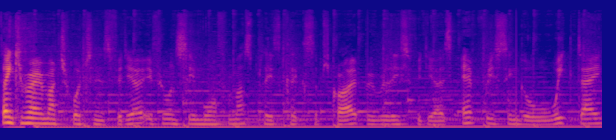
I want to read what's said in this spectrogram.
Thank you very much for watching this video. If you want to see more from us, please click subscribe. We release videos every single weekday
